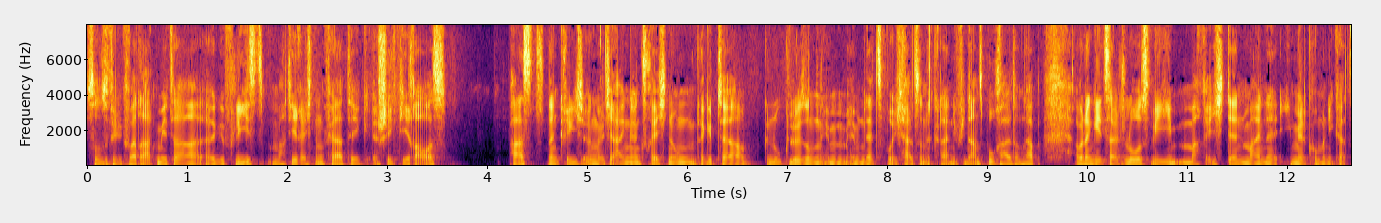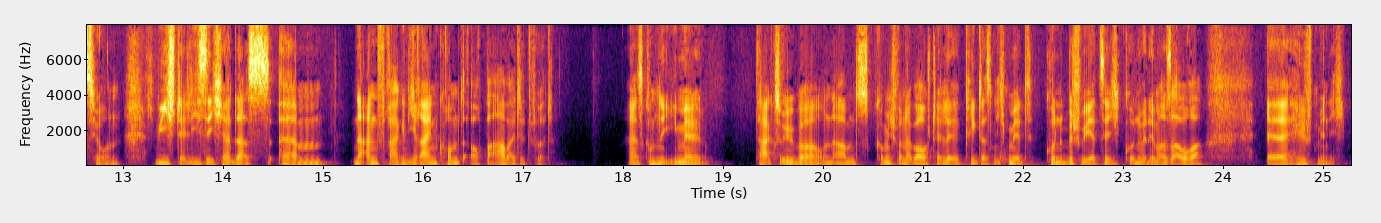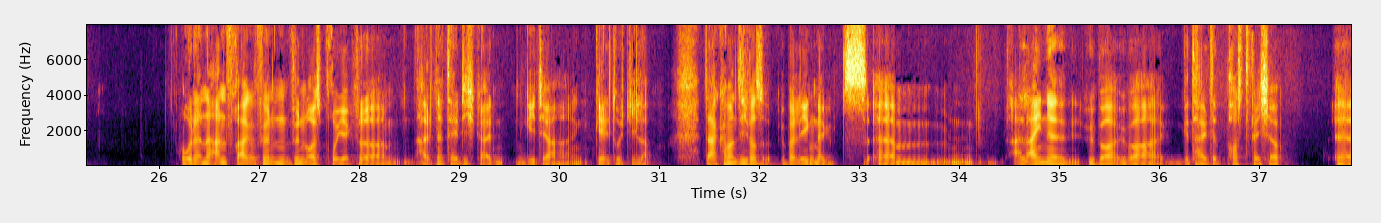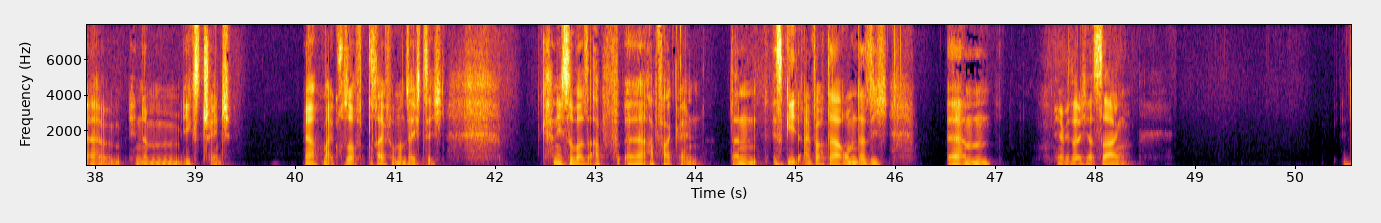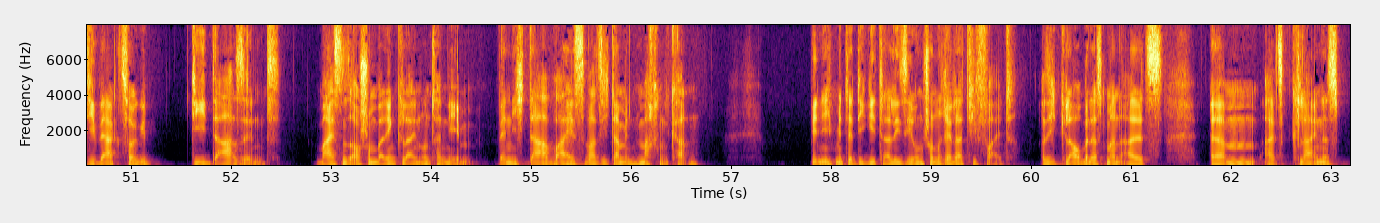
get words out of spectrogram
so und so viele Quadratmeter äh, gefliest, mach die Rechnung fertig, schick die raus. Passt, dann kriege ich irgendwelche Eingangsrechnungen. Da gibt es ja genug Lösungen im, im Netz, wo ich halt so eine kleine Finanzbuchhaltung habe. Aber dann geht's halt los, wie mache ich denn meine E-Mail-Kommunikation? Wie stelle ich sicher, dass ähm, eine Anfrage, die reinkommt, auch bearbeitet wird? Ja, es kommt eine E-Mail, tagsüber und abends komme ich von der Baustelle, kriege das nicht mit, Kunde beschwert sich, Kunde wird immer saurer, äh, hilft mir nicht. Oder eine Anfrage für ein, für ein neues Projekt oder halt eine Tätigkeit, geht ja Geld durch die Lappen. Da kann man sich was überlegen. Da gibt's ähm, alleine über, über geteilte Postfächer äh, in einem Exchange. Ja, Microsoft 365. Kann ich sowas ab, äh, abfackeln. Dann, es geht einfach darum, dass ich, ähm, ja, wie soll ich das sagen? die Werkzeuge, die da sind, meistens auch schon bei den kleinen Unternehmen, wenn ich da weiß, was ich damit machen kann, bin ich mit der Digitalisierung schon relativ weit. Also ich glaube, dass man als, ähm, als kleines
